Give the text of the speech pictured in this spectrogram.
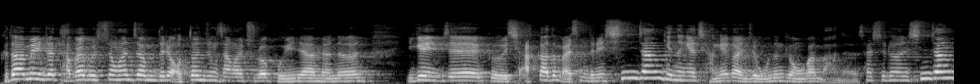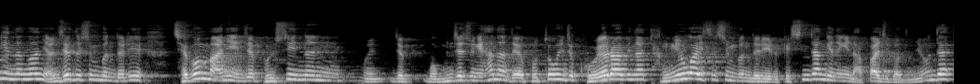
그 다음에 이제 다발골수종 환자분들이 어떤 증상을 주로 보이냐면은 이게 이제 그 아까도 말씀드린 신장 기능에 장애가 이제 오는 경우가 많아요. 사실은 신장 기능은 연세 드신 분들이 제법 많이 이제 볼 수 있는 뭐 이제 뭐 문제 중에 하나인데요. 보통 이제 고혈압이나 당뇨가 있으신 분들이 이렇게 신장 기능이 나빠지거든요. 근데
